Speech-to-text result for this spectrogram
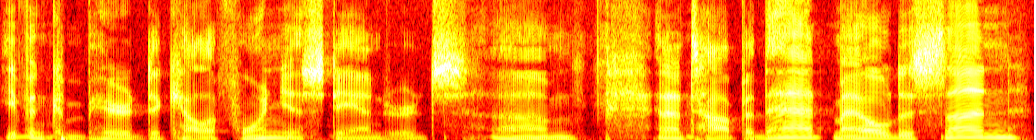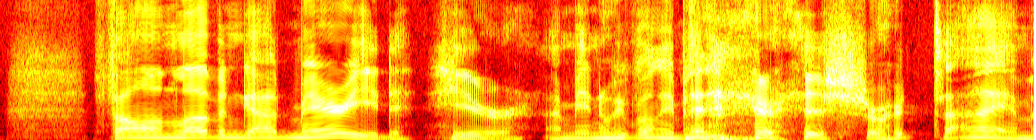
even compared to California standards. Um, and on top of that, my oldest son fell in love and got married here. I mean, we've only been here a short time,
